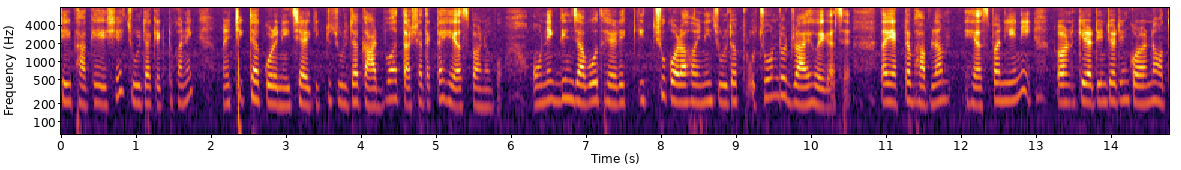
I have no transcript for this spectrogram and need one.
সেই ফাঁকে এসে চুলটাকে একটুখানি মানে ঠিকঠাক করে নিয়েছি আর কি। একটু চুলটা কাটবো আর তার সাথে একটা হেয়ার স্পা নেব অনেক দিন যাবৎ হেয়ারে কিচ্ছু করা হয়নি। চুলটা প্রচণ্ড ড্রাই হয়ে গেছে। তাই একটা ভাবলাম হেয়ার স্পা নিয়ে নিই। কারণ কেরাটিন টেরাটিন করার না অত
